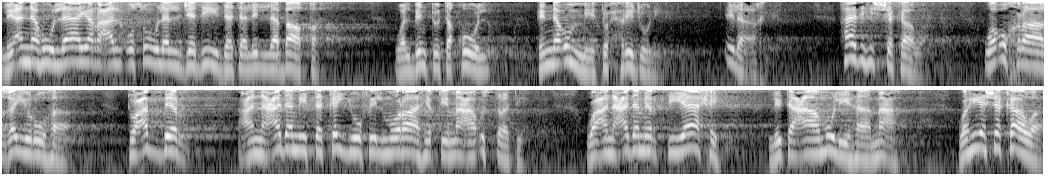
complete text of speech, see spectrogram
لأنه لا يرعى الأصول الجديدة للباقة. والبنت تقول إن أمي تحرجني. إلى آخره. هذه الشكاوى وأخرى غيرها تعبر عن عدم تكيف المراهق مع أسرته وعن عدم ارتياحه لتعاملها معه. وهي شكاوى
